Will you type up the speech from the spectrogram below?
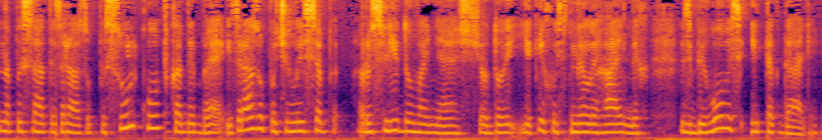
написати зразу писульку в КДБ, і зразу почалися б розслідування щодо якихось нелегальних збіговиськ і так далі.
